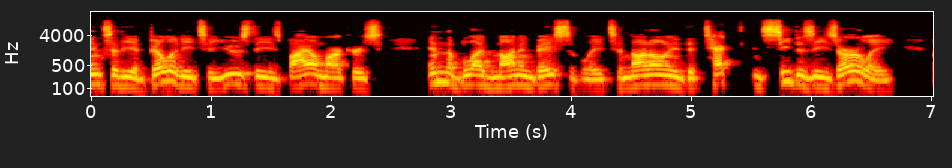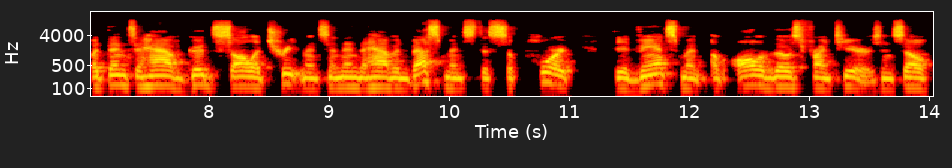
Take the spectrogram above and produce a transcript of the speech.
into the ability to use these biomarkers in the blood non invasively to not only detect and see disease early, but then to have good solid treatments and then to have investments to support the advancement of all of those frontiers. And so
